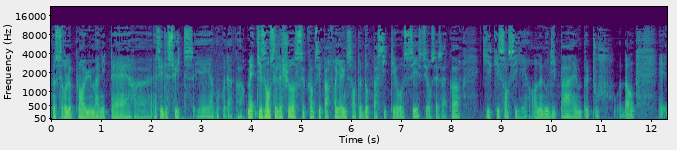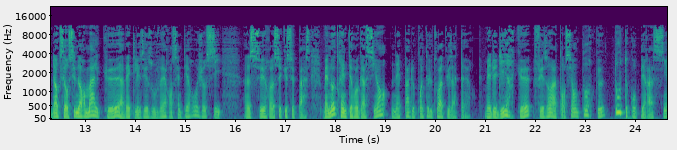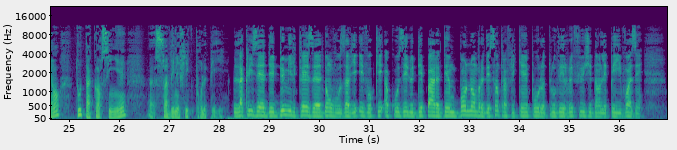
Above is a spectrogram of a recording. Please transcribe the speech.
sur le plan humanitaire, euh, ainsi de suite. Il y a beaucoup d'accords. Mais disons, c'est les choses. C'est comme si parfois il y a une sorte d'opacité aussi sur ces accords qui, qui sont signés. On ne nous dit pas un peu tout. Donc, et donc c'est aussi normal que, avec les yeux ouverts, on s'interroge aussi hein, sur euh, ce qui se passe. Mais notre interrogation n'est pas de pointer le doigt accusateur mais de dire que faisons attention pour que toute coopération, tout accord signé euh, soit bénéfique pour le pays. La crise de 2013 dont vous aviez évoqué a causé le départ d'un bon nombre de Centrafricains pour trouver refuge dans les pays voisins.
